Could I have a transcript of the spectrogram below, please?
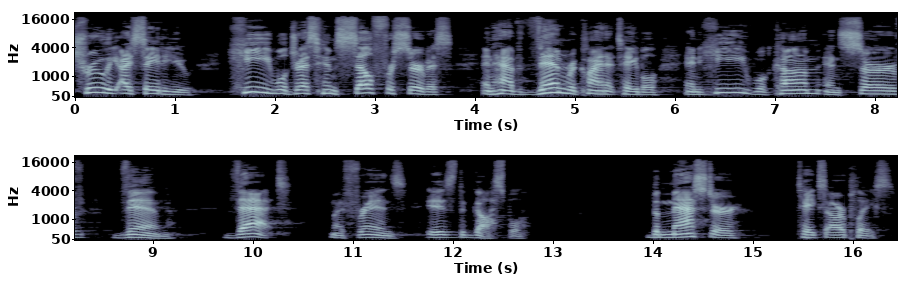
Truly, I say to you, he will dress himself for service and have them recline at table, and he will come and serve them. That, my friends, is the gospel. The master takes our place.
